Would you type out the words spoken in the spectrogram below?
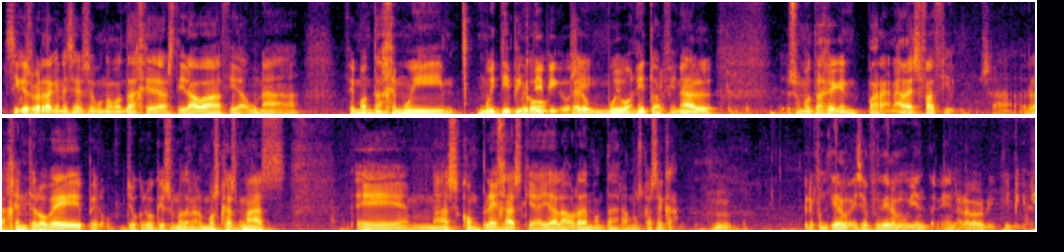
Sí que es verdad que en ese segundo montaje has tirado hacia una hacia un montaje muy muy típico, Muy típico, pero sí. muy bonito. Al final es un montaje que para nada es fácil. O sea, la gente lo ve, pero yo creo que es una de las moscas más eh, más complejas que hay a la hora de montar a mosca seca. Mm. Pero funciona, eso funciona muy bien también, ahora para principios.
